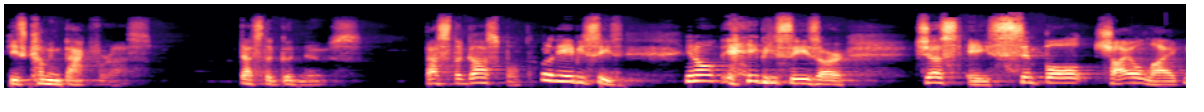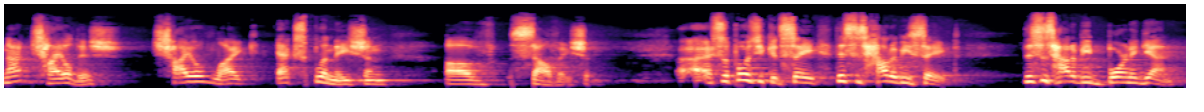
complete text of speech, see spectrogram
he's coming back for us. That's the good news. That's the gospel. What are the ABCs? You know, the ABCs are just a simple, childlike, not childish, childlike explanation of salvation. I suppose you could say this is how to be saved. This is how to be born again.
